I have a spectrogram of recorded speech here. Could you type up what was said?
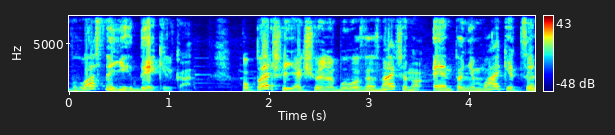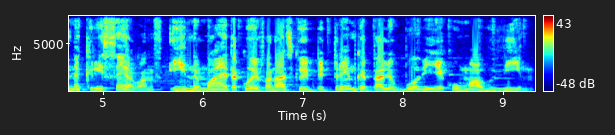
Власне, їх декілька. По-перше, як щойно було зазначено, Ентоні Макі це не Кріс Еванс і не має такої фанатської підтримки та любові, яку мав він.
